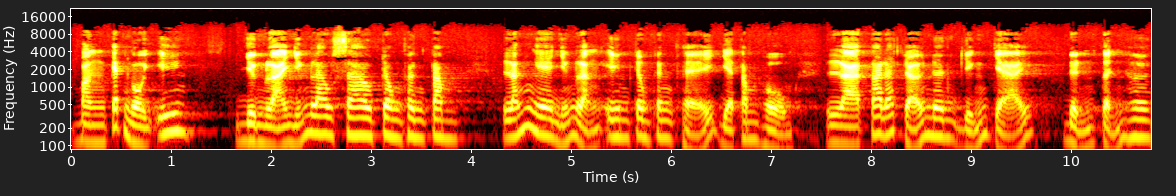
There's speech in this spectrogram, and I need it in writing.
Bằng cách ngồi yên, dừng lại những lao sao trong thân tâm lắng nghe những lặng im trong thân thể và tâm hồn là ta đã trở nên vững chãi, định tĩnh hơn.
